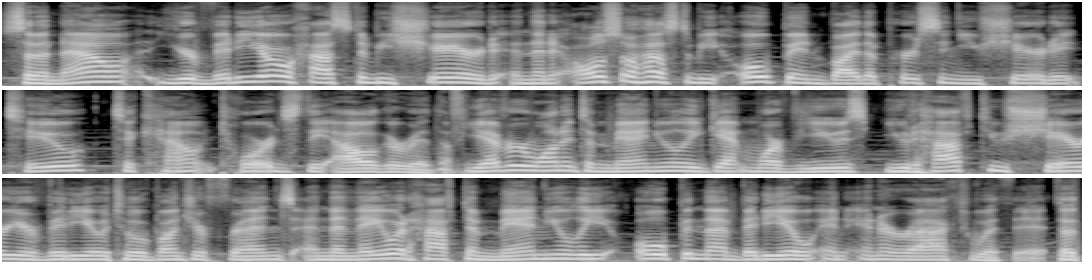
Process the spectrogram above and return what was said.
So now your video has to be shared and then it also has to be opened by the person you shared it to to count towards the algorithm. If you ever wanted to manually get more views, you'd have to share your video to a bunch of friends and then they would have to manually open that video and interact with it. The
